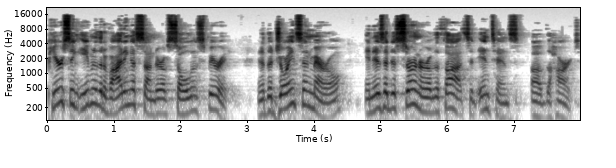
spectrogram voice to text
piercing even to the dividing asunder of soul and spirit and of the joints and marrow, and is a discerner of the thoughts and intents of the heart.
